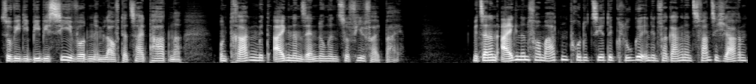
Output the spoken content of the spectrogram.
sowie die BBC wurden im Lauf der Zeit Partner und tragen mit eigenen Sendungen zur Vielfalt bei. Mit seinen eigenen Formaten produzierte Kluge in den vergangenen 20 Jahren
